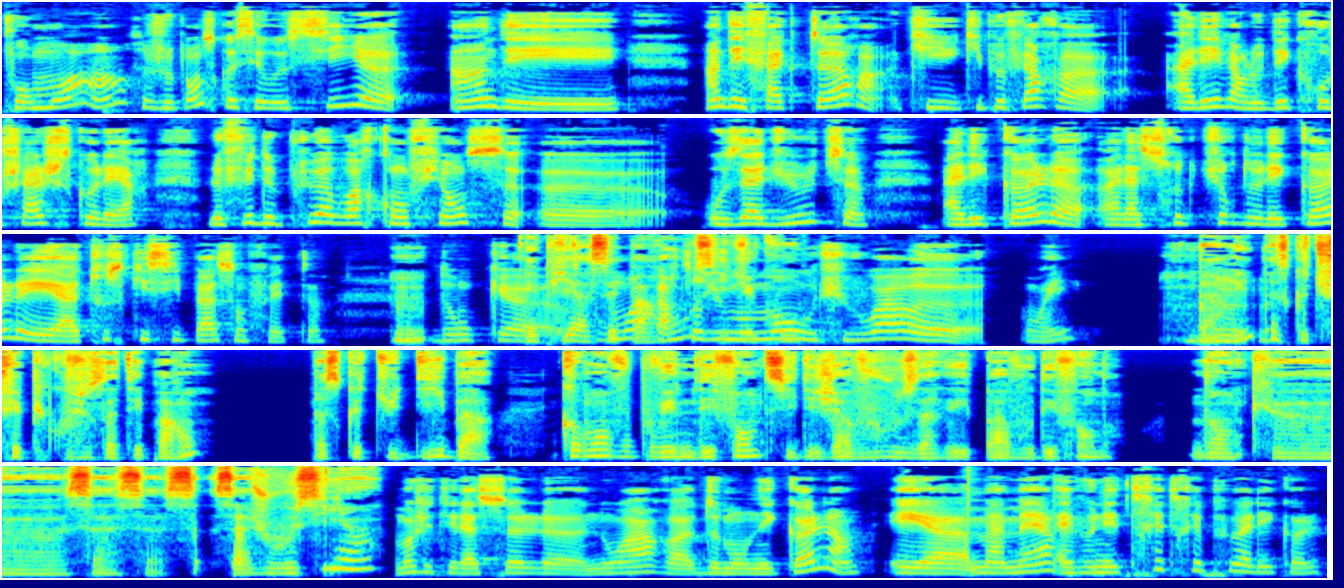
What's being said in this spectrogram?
Pour moi, hein, je pense que c'est aussi euh, un des un des facteurs qui qui peut faire euh, aller vers le décrochage scolaire, le fait de plus avoir confiance euh, aux adultes, à l'école, à la structure de l'école et à tout ce qui s'y passe en fait. Mm. Donc, euh, et puis à ses moi, parents, à partir du moment où tu vois, euh, oui. Bah oui, mm. parce que tu fais plus confiance à tes parents, parce que tu dis bah comment vous pouvez me défendre si déjà vous vous n'arrivez pas à vous défendre? Donc euh, ça, ça, ça, joue aussi. Hein. Moi j'étais la seule euh, noire de mon école et euh, ma mère elle venait très très peu à l'école.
